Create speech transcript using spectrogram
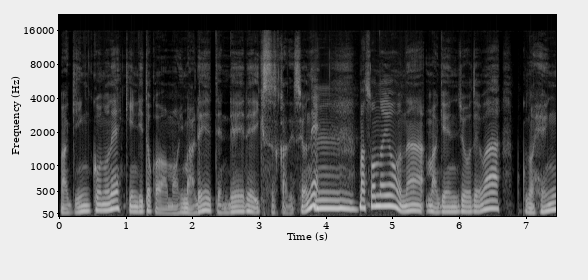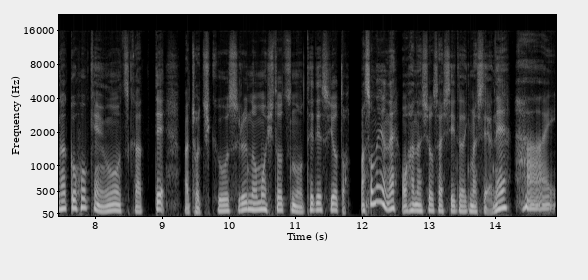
まあ銀行のね、金利とかはもう今0.00いくつかですよね。うんまあそんなような、まあ現状では、この変額保険を使って、まあ貯蓄をするのも一つの手ですよと。まあそんなようなね、お話をさせていただきましたよね。はい。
